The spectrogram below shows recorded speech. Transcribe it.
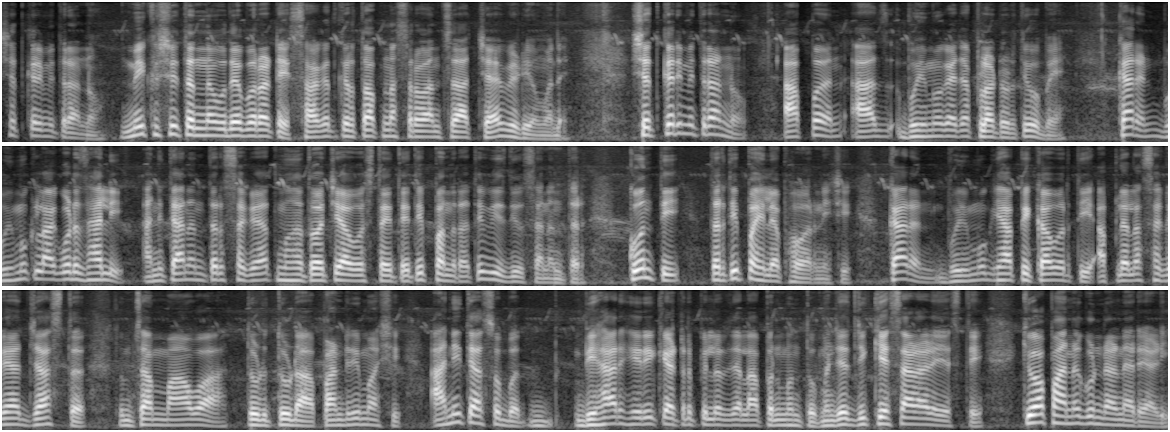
शेतकरी मित्रांनो. मी कृषी तज्ञ उदय बोराटे स्वागत करतो आपणा सर्वांचं आजच्या व्हिडिओमध्ये. शेतकरी मित्रांनो आपण आज भुईमुगाच्या प्लॉटवरती उभे आहे. कारण भुईमुग लागवड झाली आणि त्यानंतर सगळ्यात महत्त्वाची अवस्था येते ती पंधरा ते वीस दिवसानंतर. कोणती? तर ती पहिल्या फवारणीची. कारण भुईमुग ह्या पिकावरती आपल्याला सगळ्यात जास्त तुमचा मावा तुडतुडा पांढरी माशी आणि त्यासोबत बिहार हेरी कॅटरपिलर ज्याला आपण म्हणतो म्हणजे जी केसाळ अळी असते किंवा पानं गुंडाळणारी अळी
